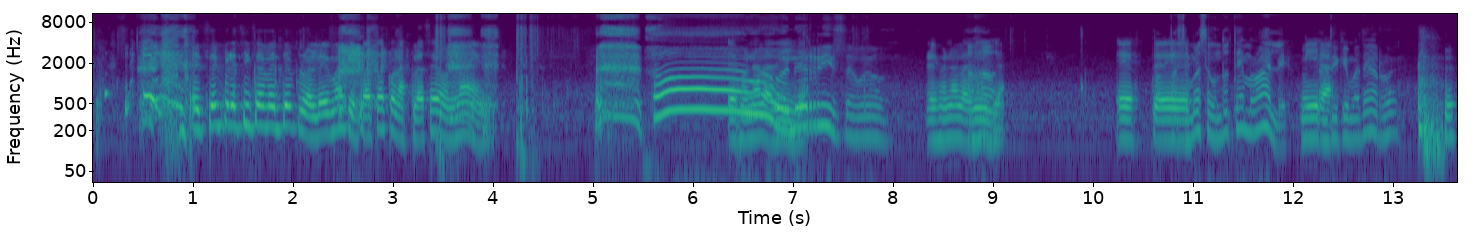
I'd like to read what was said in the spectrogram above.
Ese es precisamente el problema que pasa con las clases online. ¡Ah! Es una ladilla. buena risa, weón. Es una ladilla. Ajá. Este. Pasemos al segundo tema, vale. mira. Antes que maten a Rubén.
